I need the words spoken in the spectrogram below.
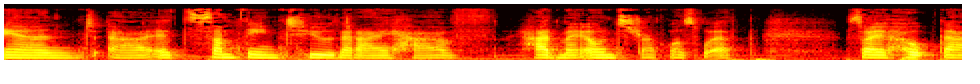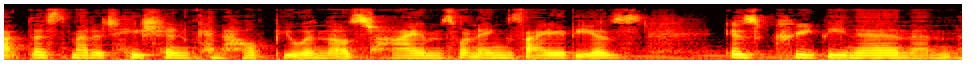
And uh, it's something too that I have had my own struggles with. So I hope that this meditation can help you in those times when anxiety is is creeping in and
